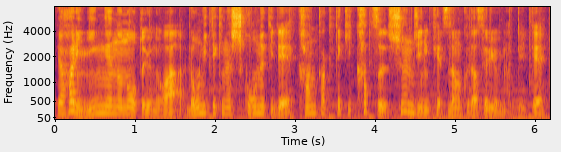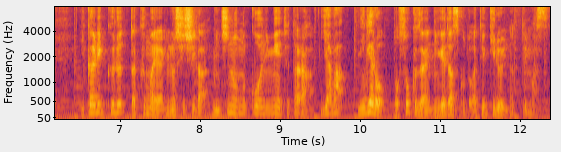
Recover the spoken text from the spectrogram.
やはり人間の脳というのは論理的な思考抜きで感覚的かつ瞬時に決断を下せるようになっていて怒り狂ったクマやイノシシが道の向こうに見えてたらやば逃げろと即座に逃げ出すことができるようになっています。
